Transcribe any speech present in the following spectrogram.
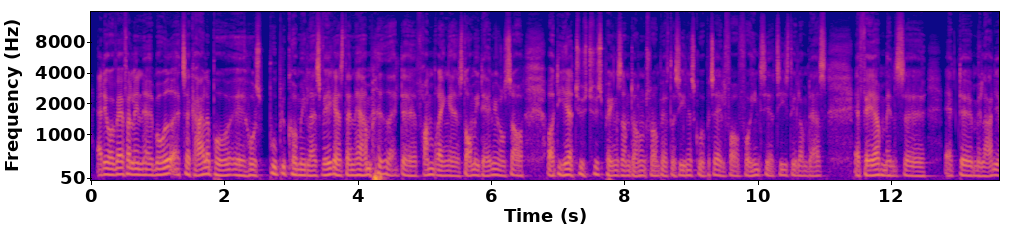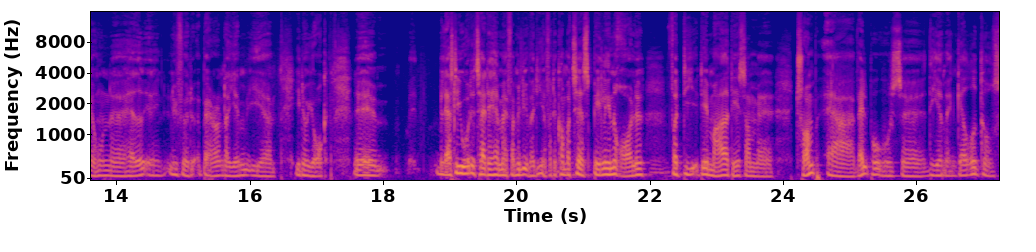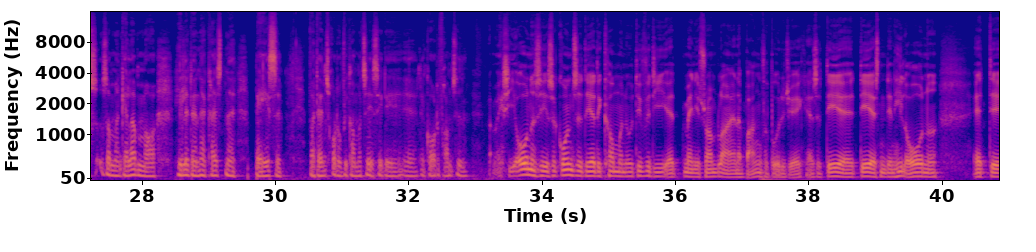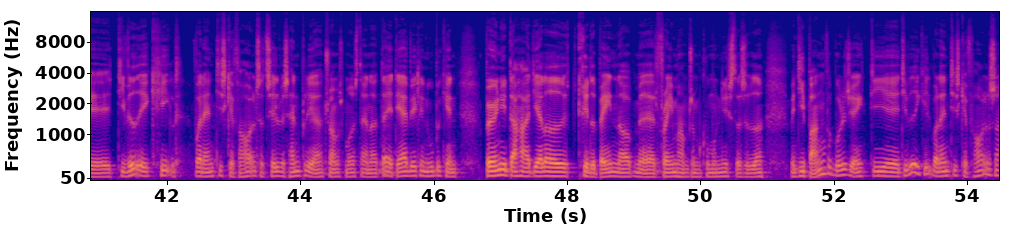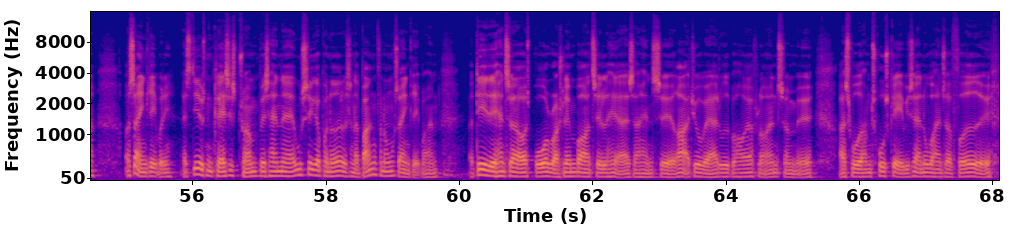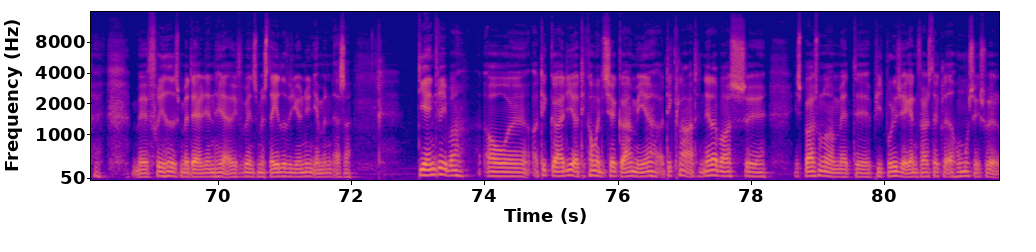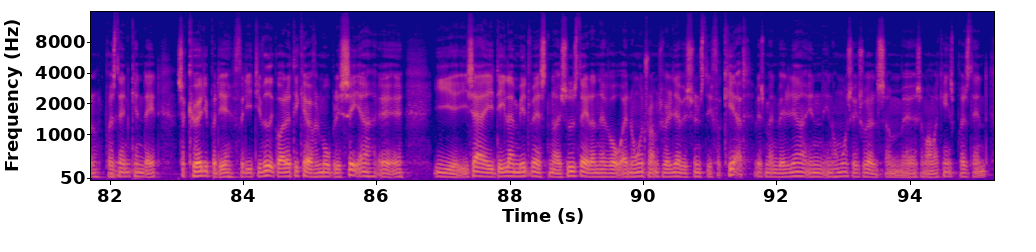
Ja, det var i hvert fald en uh, måde at tage kejler på uh, hos publikum i Las Vegas, den her med at uh, frembringe Stormy Daniels og, og de her tysk-tysk penge, som Donald Trump efter sine skulle betale for at få hende til at tige stille om deres affære, mens uh, at uh, Melania hun uh, havde en nyfødt Baron derhjemme i, uh, i New York. Uh, lad os lige hurtigt tage det her med familieværdier, for det kommer til at spille en rolle, fordi det er meget af det, som uh, Trump er valgt på hos uh, The Evangelicals, som man kalder dem, og hele den her kristne base. Hvordan tror du, vi kommer til at se det uh, den korte fremtid? Man kan sige, ordentligt siger, så grunden til, at det her det kommer nu, det er fordi, at man i Trump-lejren er bange for Buttigieg. Altså det, det er sådan den helt overordnede, at øh, de ved ikke helt, hvordan de skal forholde sig til, hvis han bliver Trumps modstander. Det, det er virkelig en ubekendt. Bernie, der har de allerede kridtet banen op med at frame ham som kommunist og så videre. Men de er bange for Buttigieg. De, øh, de ved ikke helt, hvordan de skal forholde sig, og så angriber de. Altså det er jo sådan en klassisk Trump. Hvis han er usikker på noget, eller hvis han er bange for nogen, så angriber han. Og det er det, han så også bruger Rush Limbaugh til her, altså hans øh, radiovært ude på højrefløjen, som øh, har svoret ham troskab, især nu, hvor han så har fået øh, med frihedsmedaljen her i forbindelse med State of the Union. Jamen altså, de angriber, og, øh, og det gør de, og det kommer de til at gøre mere. Og det er klart, netop også øh, i spørgsmålet om, at øh, Pete Buttigieg er den første erklærede homoseksuelle præsidentkandidat, så kører de på det, fordi de ved godt, at det kan i hvert fald mobilisere, øh, i, især i dele af Midtvesten og i sydstaterne, hvor at nogle af Trumps vælgere vil synes, det er forkert, hvis man vælger en, en homoseksuel som, øh, som amerikansk præsident.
